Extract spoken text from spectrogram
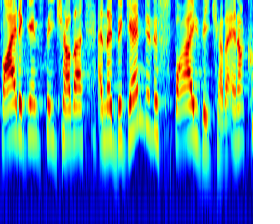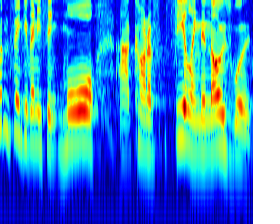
fight against each other. And they began to despise each other. And I couldn't think of anything more uh, kind of feeling than those words.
